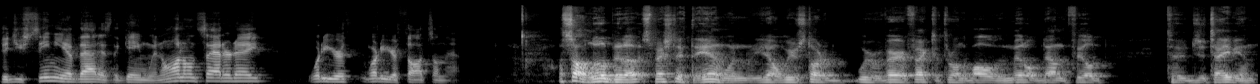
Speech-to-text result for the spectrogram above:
Did you see any of that as the game went on on Saturday? What are your What are your thoughts on that? I saw a little bit of it, especially at the end when you know we were started. We were very effective throwing the ball in the middle down the field to Ja'Tavion.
